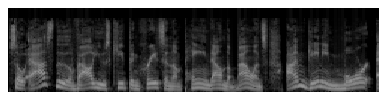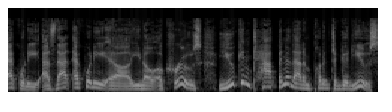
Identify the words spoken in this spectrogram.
So as the values keep increasing, I'm paying down the balance. I'm gaining more equity as that equity, uh, you know, accrues. You can tap into that and put it to good use.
